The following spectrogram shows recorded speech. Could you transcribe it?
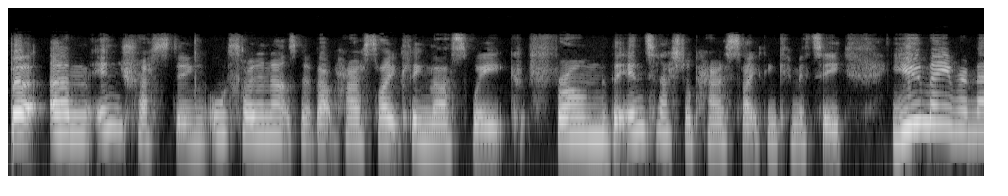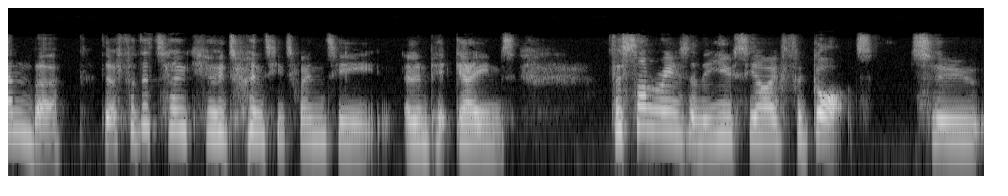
But um, interesting, also an announcement about paracycling last week from the International Paracycling Committee. You may remember that for the Tokyo 2020 Olympic Games, for some reason the UCI forgot to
